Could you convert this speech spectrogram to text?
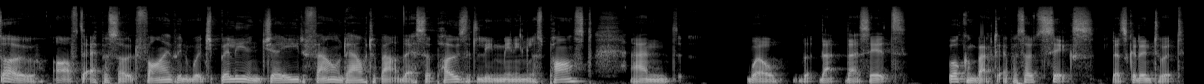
So, after episode 5, in which Billie and Jade found out about their supposedly meaningless past, and, well, that, that's it. Welcome back to episode 6. Let's get into it.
